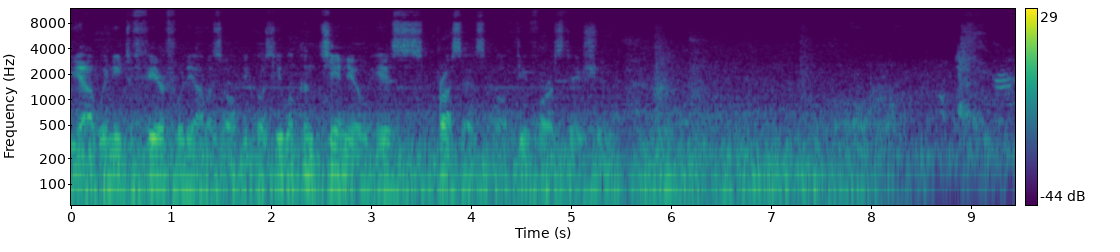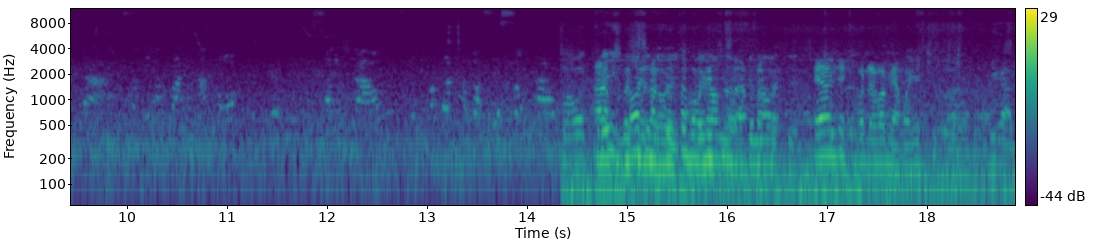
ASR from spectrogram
yeah, we need to fear for the Amazon because he will continue his process of deforestation. três, ah, vocês na conta, tá bom, já te É onde é que eu levar minha mãe, Obrigado.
